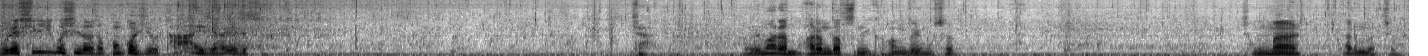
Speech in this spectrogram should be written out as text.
물에 실리고 실려서 벙커시로 다 이제 하얘졌어. 자, 얼마나 아름답습니까? 황도의 모습. 정말 아름답죠.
